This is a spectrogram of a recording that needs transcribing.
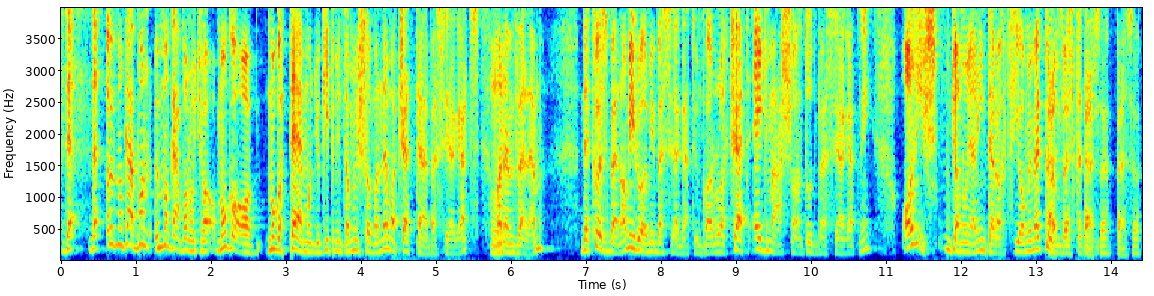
De, de önmagában, önmagában, hogyha maga, a, maga te mondjuk itt, mint a műsorban nem a csettel beszélgetsz, mm. hanem velem, de közben, amiről mi beszélgetünk, arról a chat egymással tud beszélgetni, az is ugyanolyan interakció, ami persze, megkülönbözteti. persze, persze.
